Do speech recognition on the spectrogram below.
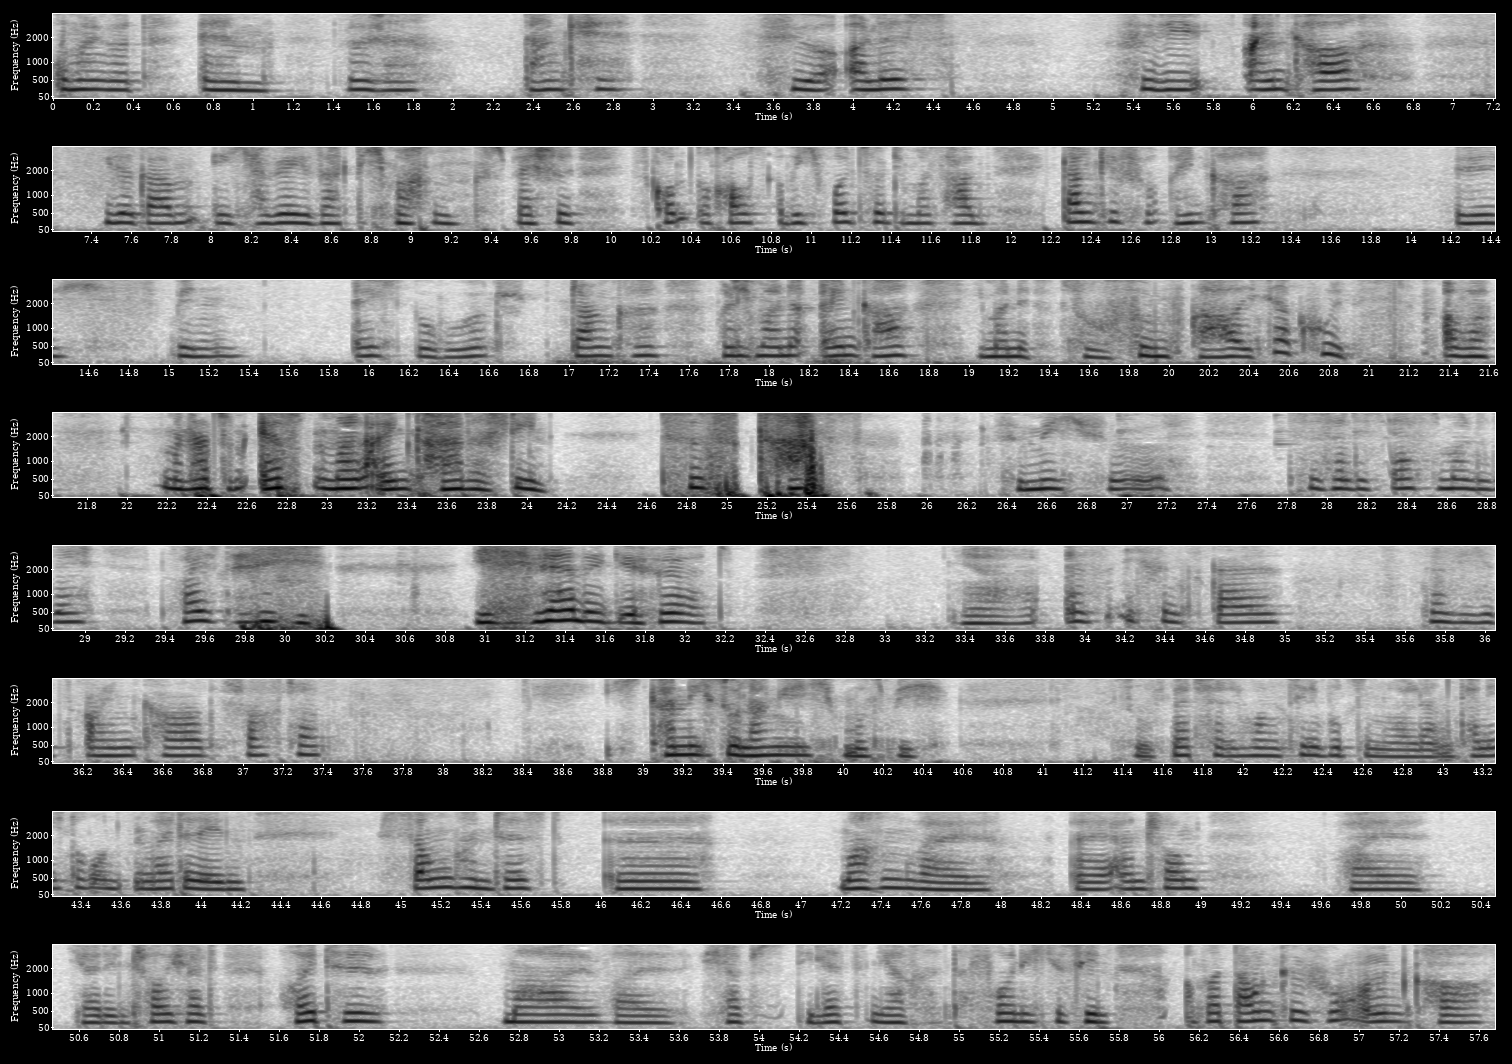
Oh mein Gott, ähm, Leute, danke für alles, für die 1K Wiedergaben. Ich habe ja gesagt, ich mache ein Special. Es kommt noch raus, aber ich wollte heute mal sagen, danke für 1K. Ich bin echt gerührt. Danke, weil ich meine 1K, ich meine so 5K ist ja cool, aber man hat zum ersten Mal 1K da stehen. Das ist krass für mich, für das ist halt das erste Mal, du, du weißt, ich, ich werde gehört. Ja, es, ich finde es geil, dass ich jetzt 1K geschafft habe. Ich kann nicht so lange, ich muss mich so Bett fertig machen, Zähne putzen, weil dann kann ich noch unten weiter den Song Contest äh, machen, weil, äh, anschauen, weil, ja, den schaue ich halt heute mal, weil ich habe es die letzten Jahre davor nicht gesehen. Aber danke für 1K.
